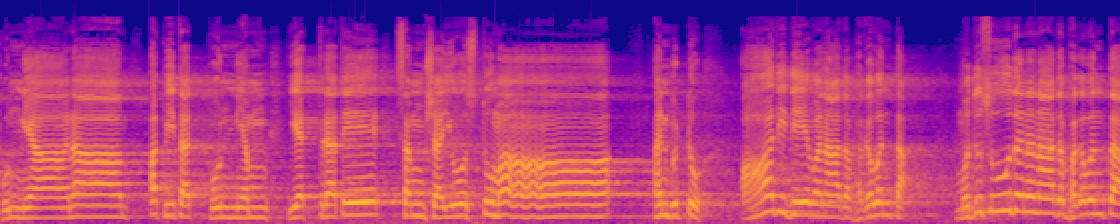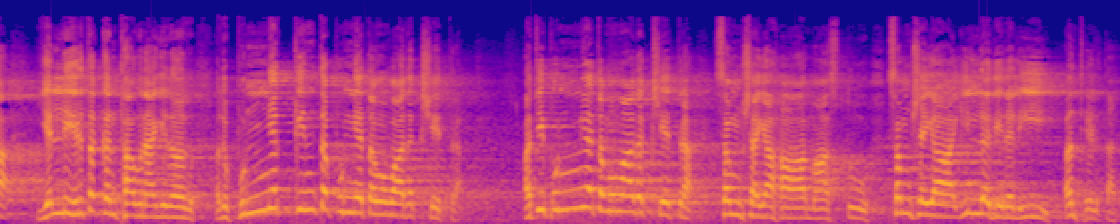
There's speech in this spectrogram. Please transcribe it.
ಪುಣ್ಯಾನಾಂ ಅಪಿ ತತ್ ಪುಣ್ಯಂ ಯತ್ರ ತೇ ಸಂಶಯೋಸ್ತು ಮಾ ಅಂದ್ಬಿಟ್ಟು ಆದಿದೇವನಾದ ಭಗವಂತ ಮಧುಸೂದನನಾದ ಭಗವಂತ ಎಲ್ಲಿ ಇರತಕ್ಕಂಥವನಾಗಿದ್ದು ಅದು ಪುಣ್ಯಕ್ಕಿಂತ ಪುಣ್ಯತಮವಾದ ಕ್ಷೇತ್ರ. ಅತಿ ಪುಣ್ಯತಮವಾದ ಕ್ಷೇತ್ರ. ಸಂಶಯ ಮಾಸ್ತು, ಸಂಶಯ ಇಲ್ಲದಿರಲಿ ಅಂತ ಹೇಳ್ತಾರೆ.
